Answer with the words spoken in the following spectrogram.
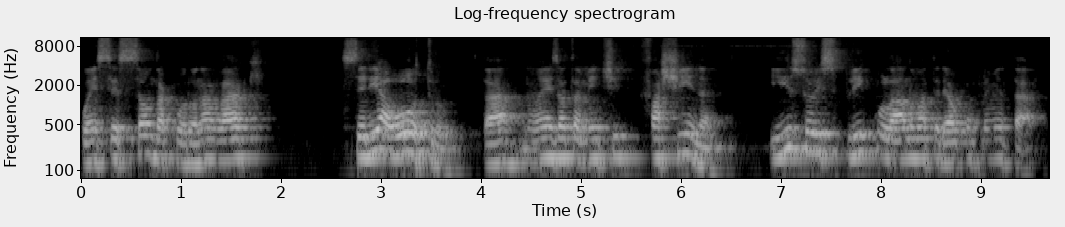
com exceção da Coronavac, seria outro, tá? Não é exatamente faxina. E isso eu explico lá no material complementar.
